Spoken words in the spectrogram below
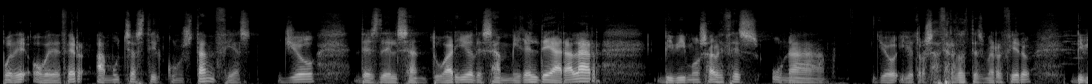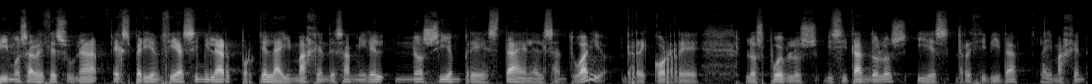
puede obedecer a muchas circunstancias. Yo, desde el santuario de San Miguel de Aralar, vivimos a veces una yo y otros sacerdotes me refiero, vivimos a veces una experiencia similar porque la imagen de San Miguel no siempre está en el santuario, recorre los pueblos visitándolos y es recibida la imagen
